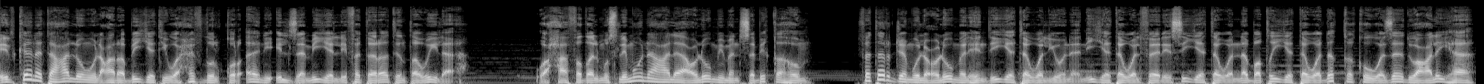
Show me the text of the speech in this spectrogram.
إذ كان تعلم العربية وحفظ القرآن الزاميا لفترات طويلة. وحافظ المسلمون على علوم من سبقهم فترجموا العلوم الهندية واليونانية والفارسية والنبطية ودققوا وزادوا عليها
